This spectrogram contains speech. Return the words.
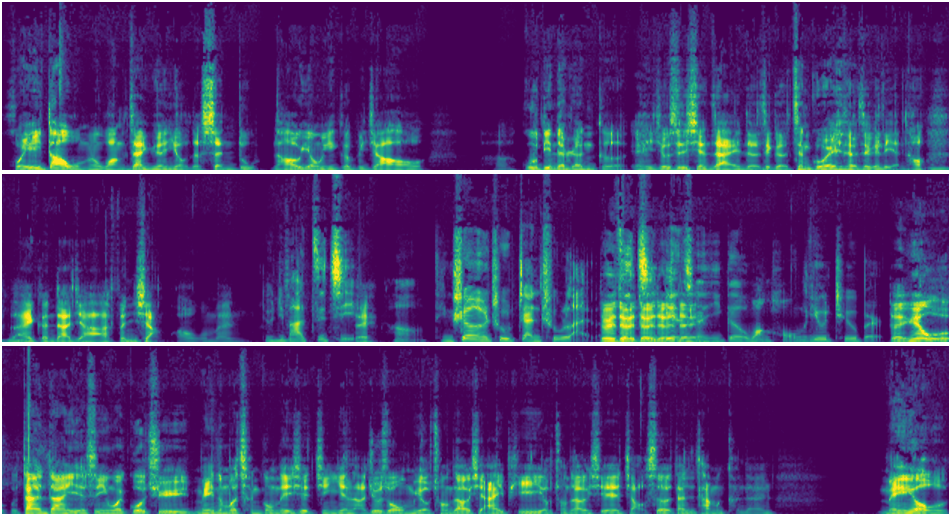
回到我们网站原有的深度，然后用一个比较呃固定的人格，也就是现在的这个郑国 A 的这个脸哈，来跟大家分享啊，我们就你把自己对好挺身而出站出来了，对对对对，变成一个网红 YouTuber。对，因为我当然当然也是因为过去没那么成功的一些经验啦，就是说我们有创造一些 IP，有创造一些角色，但是他们可能没有。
